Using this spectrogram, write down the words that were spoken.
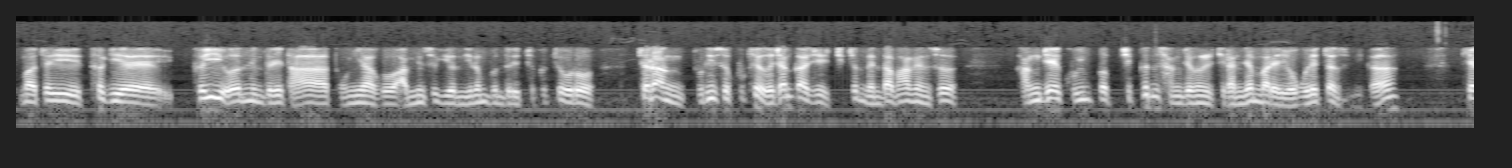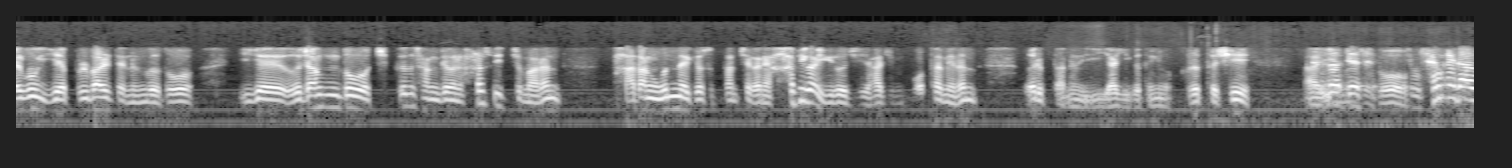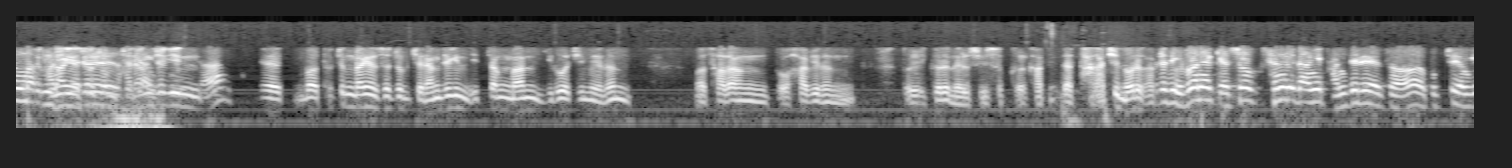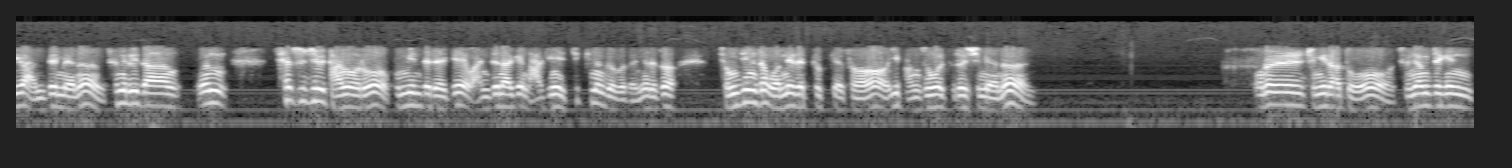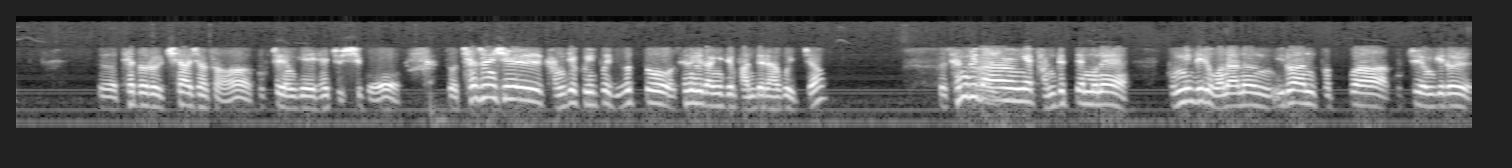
뭐 저희 특위에 거의 의원님들이 다 동의하고 안민석 의원 이런 분들이 적극적으로 저랑 둘이서 국회의장까지 직접 면담하면서 강제 구인법 직권상정을 지난 연말에 요구했지 않습니까? 결국 이게 불발되는 것도 이게 의장도 직권상정을 할 수 있지만은 사당 원내 교섭단체 간의 합의가 이루어지지 못하면은 어렵다는 이야기거든요. 그렇듯이 아, 그래서 이제 지금 새누리당만 특정당에서 좀 반대를 하지 전향적인 않습니까? 예, 뭐 특정당에서 좀 전향적인 입장만 이루어지면은 뭐 사당 또 합의는 또 이끌어낼 수 있을 것 같은데 다 같이 노력합니다. 그래서 이번에 계속 새누리당이 반대를 해서 국조 연기가 안 되면은 새누리당은 최수질 당으로 국민들에게 완전하게 낙인이 찍히는 거거든요. 그래서 정진석 원내대표께서 이 방송을 들으시면은 오늘 중이라도 전향적인 그 태도를 취하셔서 국조 연계해 주시고 또 최순실 강제 구인법 이것도 새누리당이 지금 반대를 하고 있죠. 그 새누리당의 반대 때문에 국민들이 원하는 이러한 법과 국조 연계를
